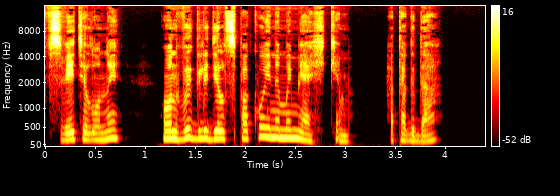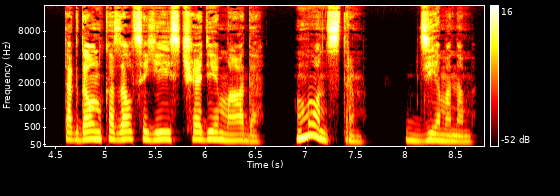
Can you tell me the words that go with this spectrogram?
в свете луны, он выглядел спокойным и мягким. А тогда... Тогда он казался ей исчадием ада, монстром, демоном —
